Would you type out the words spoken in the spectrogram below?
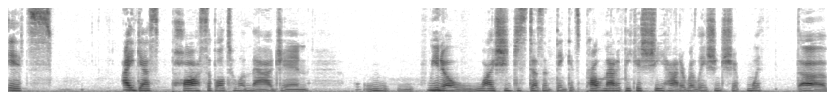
it's, I guess, possible to imagine, you know, why she just doesn't think it's problematic because she had a relationship with uh,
